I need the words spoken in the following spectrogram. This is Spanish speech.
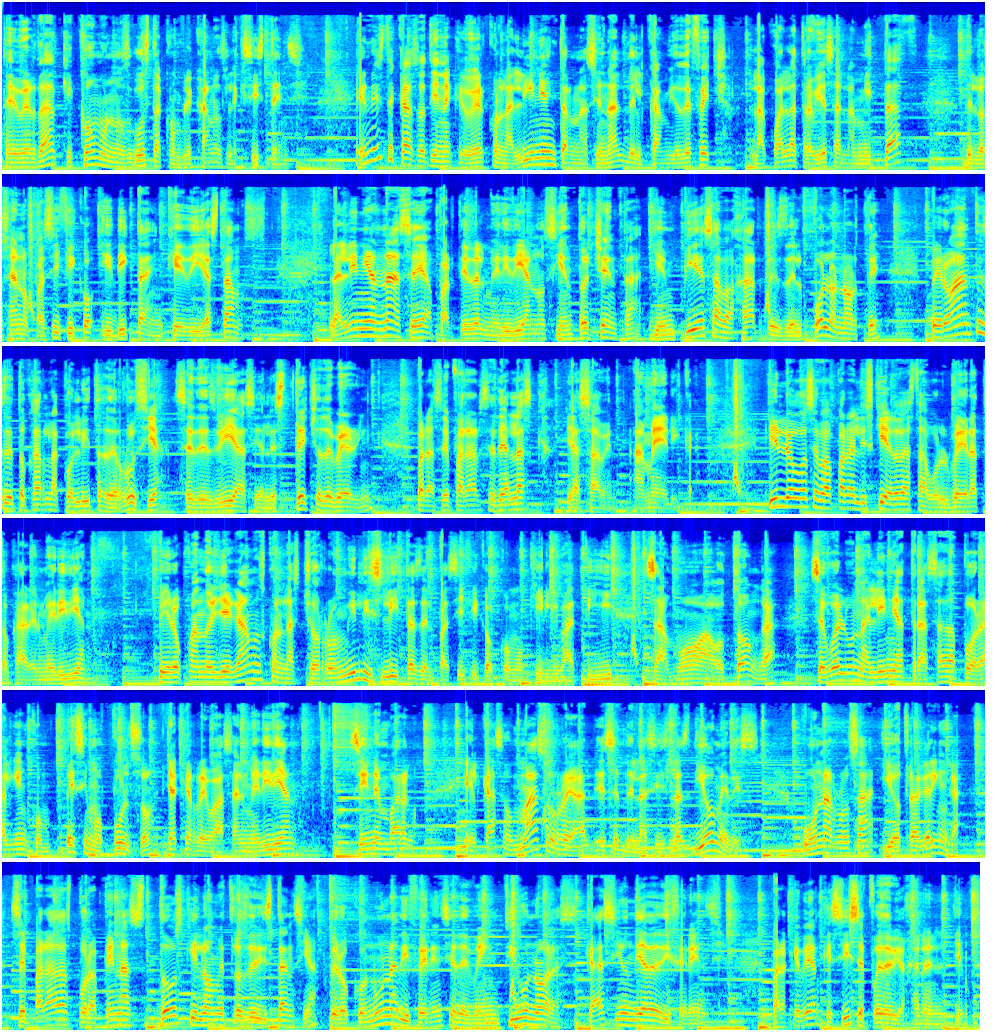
de verdad que cómo nos gusta complicarnos la existencia. En este caso tiene que ver con la línea internacional del cambio de fecha, la cual atraviesa la mitad del Océano Pacífico y dicta en qué día estamos. La línea nace a partir del meridiano 180 y empieza a bajar desde el Polo Norte, pero antes de tocar la colita de Rusia, se desvía hacia el estrecho de Bering para separarse de Alaska, ya saben, América. Y luego se va para la izquierda hasta volver a tocar el meridiano. Pero cuando llegamos con las chorromil islitas del Pacífico como Kiribati, Samoa o Tonga, se vuelve una línea trazada por alguien con pésimo pulso ya que rebasa el meridiano. Sin embargo, el caso más surreal es el de las Islas Diómedes, una rusa y otra gringa, separadas por apenas 2 kilómetros de distancia, pero con una diferencia de 21 horas, casi un día de diferencia, para que vean que sí se puede viajar en el tiempo.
